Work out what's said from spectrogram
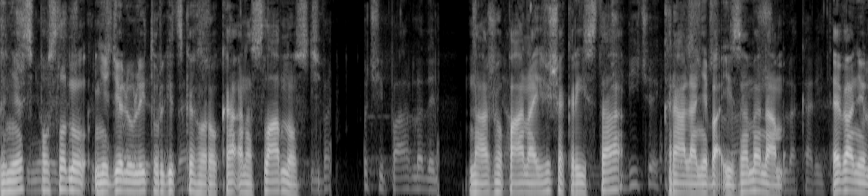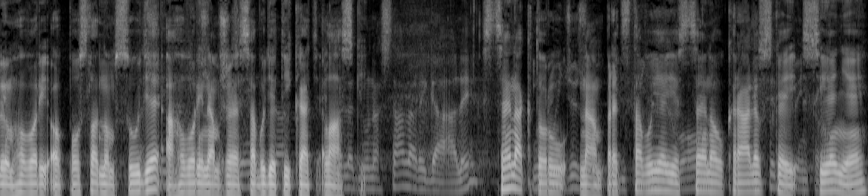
Dnes, poslednú nedeľu liturgického roka a na slávnosť nášho pána Ježiša Krista, kráľa neba i zeme, nám Evangelium hovorí o poslednom súde a hovorí nám, že sa bude týkať lásky. Scéna, ktorú nám predstavuje, je scénou kráľovskej siene,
